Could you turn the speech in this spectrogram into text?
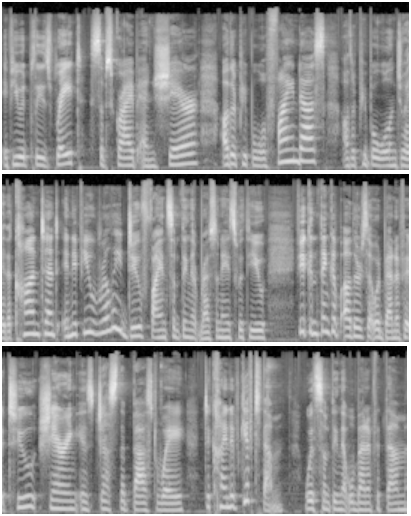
If you would please rate, subscribe, and share, other people will find us, other people will enjoy the content. And if you really do find something that resonates with you, if you can think of others that would benefit too, sharing is just the best way to kind of gift them with something that will benefit them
